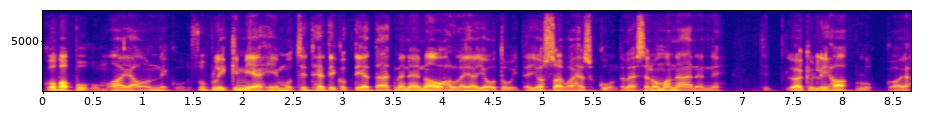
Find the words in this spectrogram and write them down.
kova puhumaan ja on niinku supliikkimiehiä, mutta sitten heti kun tietää, että menee nauhalle ja joutuu itse jossain vaiheessa kuuntelemaan sen oman äänen, niin sitten lyö kyllä liha lukkoon ja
